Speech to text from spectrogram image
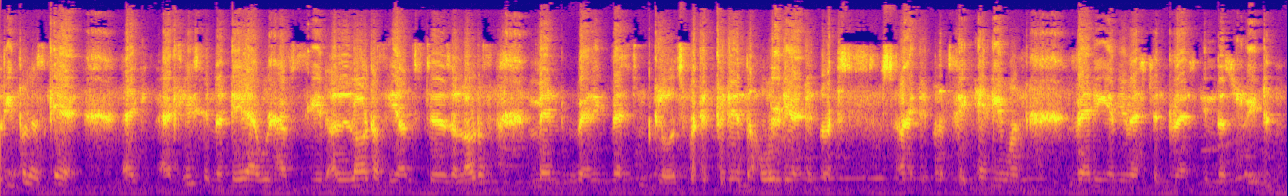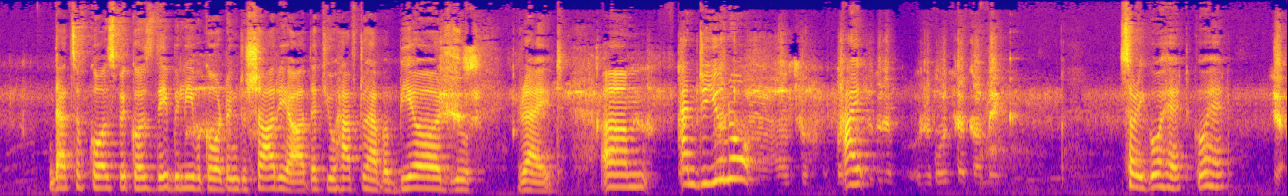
People are scared. Like at least in a day, I would have seen a lot of youngsters, a lot of men wearing Western clothes. But today, in the whole day, I did not. I did not see anyone wearing any Western dress in the street. That's of course because they believe, according to Sharia, that you have to have a beard. You right. Um, and do you know? Uh, also, I- also the rep- reports are coming. Sorry, go ahead. Go ahead. Yeah.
